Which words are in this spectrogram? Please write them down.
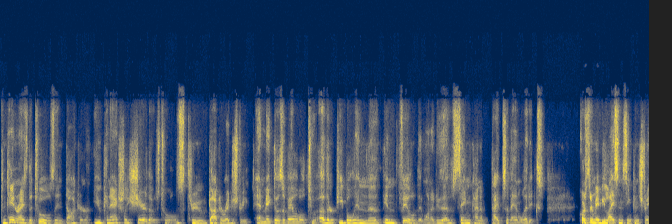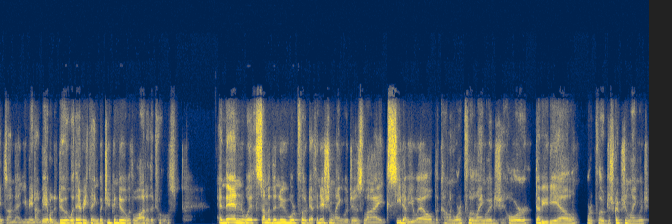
containerize the tools in Docker, you can actually share those tools through Docker registry and make those available to other people in the in the field that want to do those same kind of types of analytics. Of course, there may be licensing constraints on that. You may not be able to do it with everything, but you can do it with a lot of the tools. And then with some of the new workflow definition languages like CWL, the common workflow language, or WDL, workflow description language,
